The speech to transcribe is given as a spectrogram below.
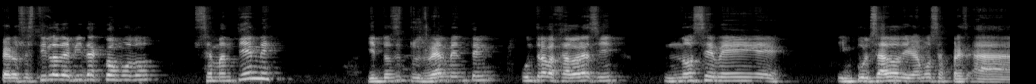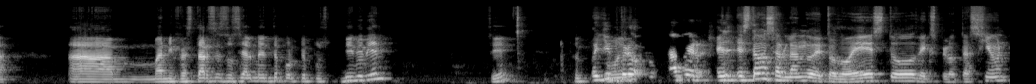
pero su estilo de vida cómodo se mantiene. Y entonces, pues realmente un trabajador así no se ve impulsado, digamos, a, a manifestarse socialmente porque pues vive bien. ¿Sí? Oye, pero a ver, estamos hablando de todo esto, de explotación,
